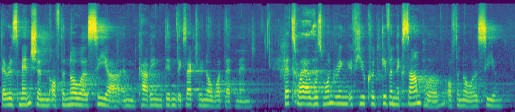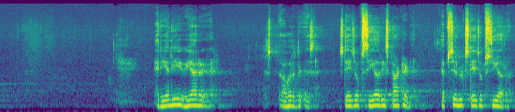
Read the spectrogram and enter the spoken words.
there is mention of the knower seer, and Karin didn't exactly know what that meant. That's why I was wondering if you could give an example of the knower seer. Really, we are our stage of seer is started, absolute stage of seer,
